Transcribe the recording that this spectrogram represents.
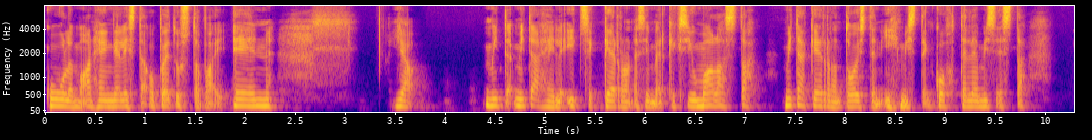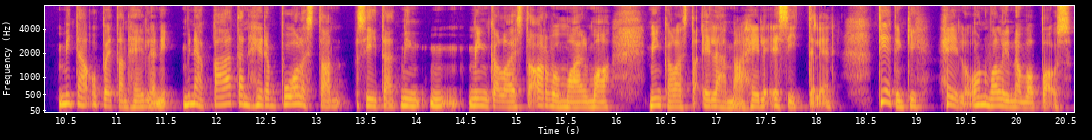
kuulemaan hengellistä opetusta vai en. Ja mitä, mitä heille itse kerron esimerkiksi Jumalasta, mitä kerron toisten ihmisten kohtelemisesta, mitä opetan heille, niin minä päätän heidän puolestaan siitä, että minkälaista arvomaailmaa, minkälaista elämää heille esittelen. Tietenkin heillä on valinnanvapaus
